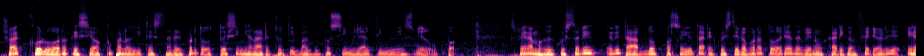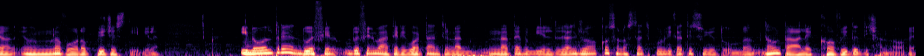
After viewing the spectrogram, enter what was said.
cioè coloro che si occupano di testare il prodotto e segnalare tutti i bug possibili al team di sviluppo. Speriamo che questo ritardo possa aiutare questi lavoratori ad avere un carico inferiore e un lavoro più gestibile. Inoltre, due, fil- due, filmati riguardanti una, una dev build del gioco sono stati pubblicati su YouTube da un tale Covid-19.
